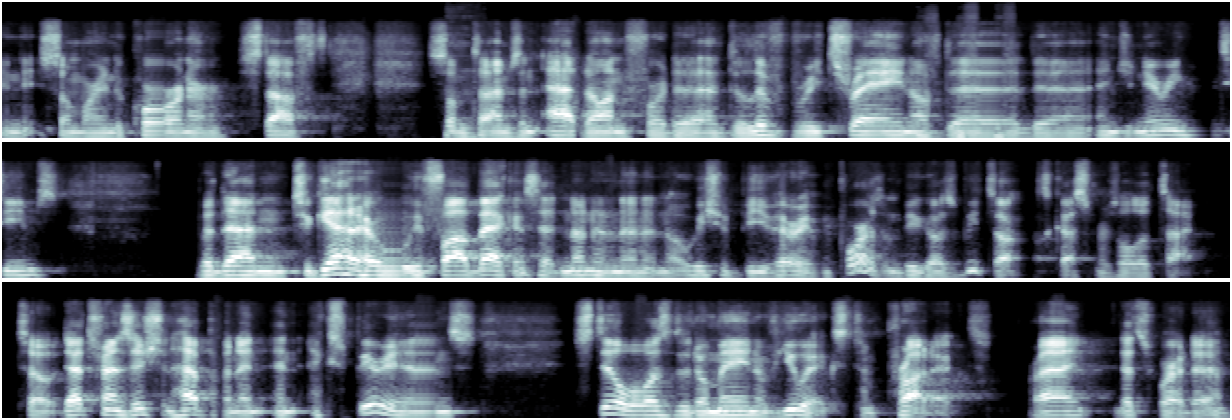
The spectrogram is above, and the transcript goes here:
in somewhere in the corner stuffed, sometimes an add-on for the delivery train of the, the engineering teams. But then together we fought back and said, no, no, no, no, no, we should be very important because we talk to customers all the time. So that transition happened and, and experience still was the domain of UX and product, right? That's where the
